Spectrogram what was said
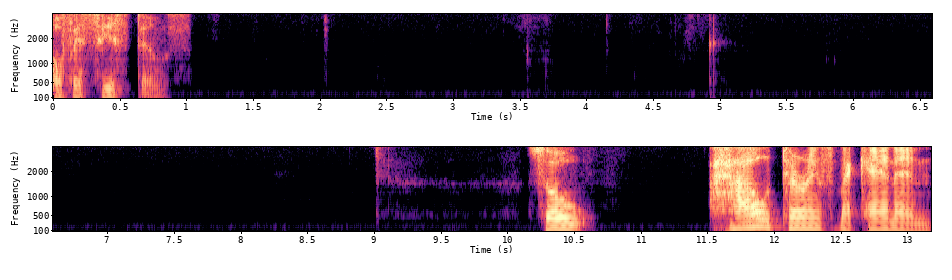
of existence. So, how Terence McKenna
